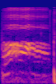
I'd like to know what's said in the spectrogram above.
Beep!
